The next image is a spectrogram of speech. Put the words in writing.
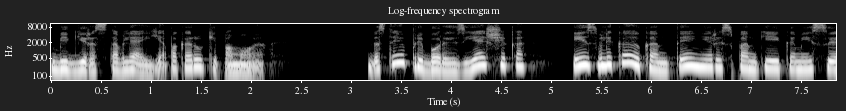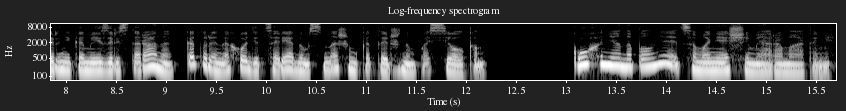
Беги, расставляй, я пока руки помою». Достаю приборы из ящика и извлекаю контейнеры с панкейками и сырниками из ресторана, который находится рядом с нашим коттеджным поселком. Кухня наполняется манящими ароматами.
